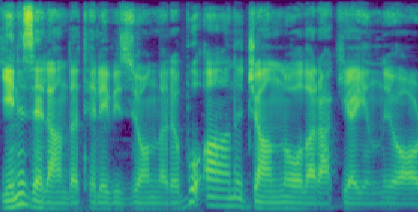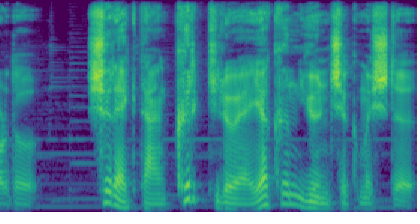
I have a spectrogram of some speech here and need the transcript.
Yeni Zelanda televizyonları bu anı canlı olarak yayınlıyordu. Shrek'ten 40 kiloya yakın yün çıkmıştı.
